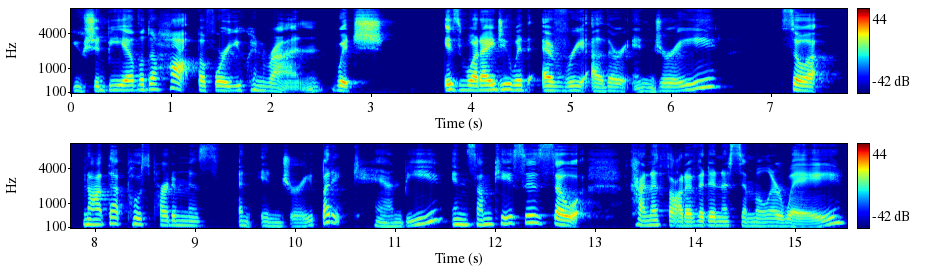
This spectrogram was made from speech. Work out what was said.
you should be able to hop before you can run, which is what I do with every other injury. So, uh, not that postpartum is an injury, but it can be in some cases. So, kind of thought of it in a similar way.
